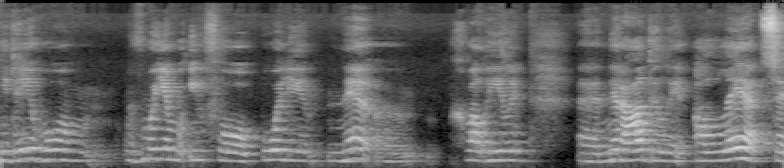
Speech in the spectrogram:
Ніде його в моєму інфополі не хвалили, не радили, але це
